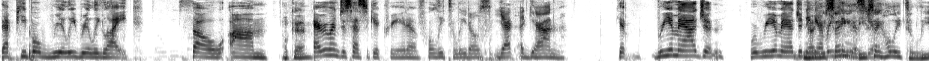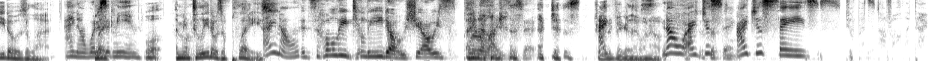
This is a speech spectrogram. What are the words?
that people really, really like. So um okay. everyone just has to get creative. Holy Toledo's yet again. Get reimagine. We're reimagining now you everything say this you year. say Holy Toledo's a lot. I know. What does it mean? Well, I mean Toledo's a place. I know. It's Holy Toledo. She always I I'm pluralizes just, it. I'm just trying to figure that one out. No, I Just just. I just say stupid stuff all the time,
